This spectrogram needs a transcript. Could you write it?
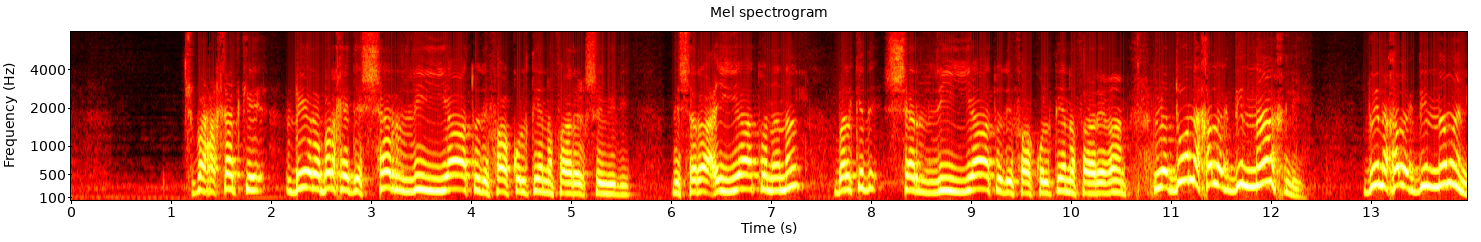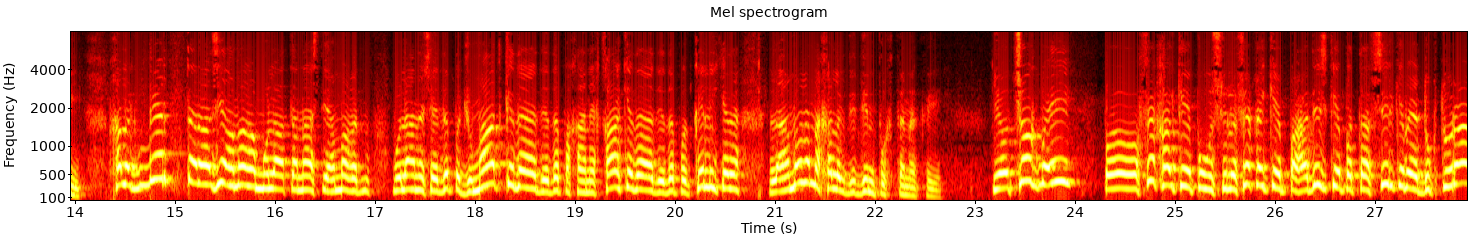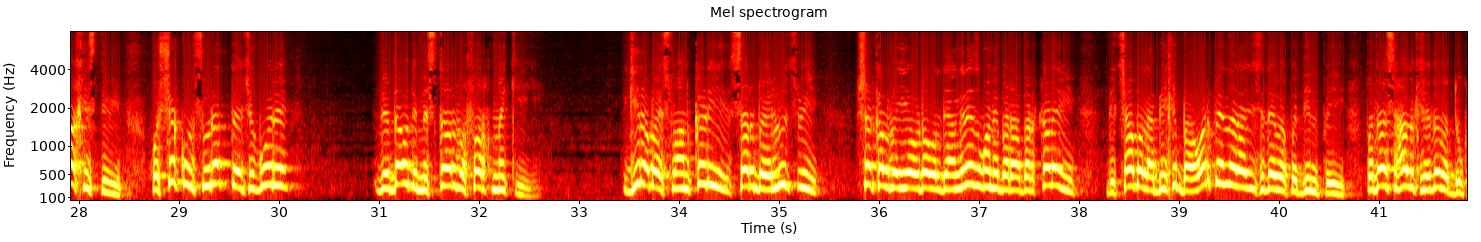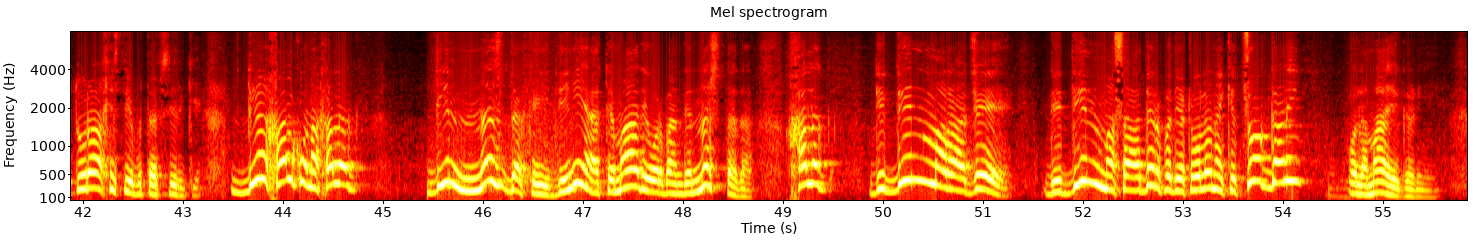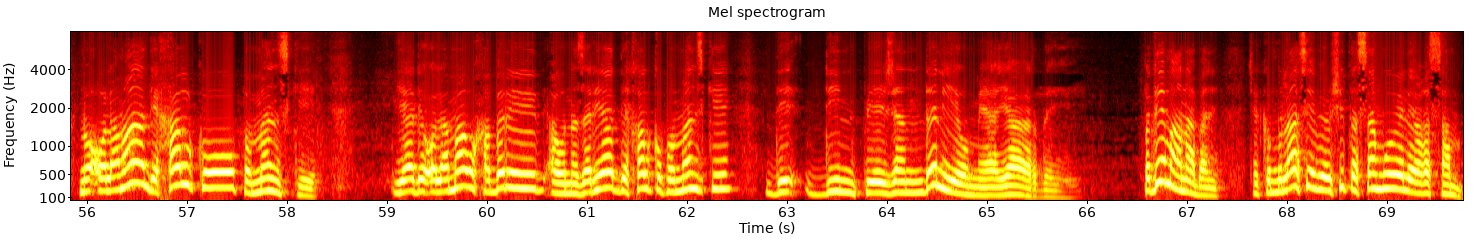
چې په حقیقت کې ډیره برخه د شریعتو د فاکولته نه فارغ شوی دي د شرعیاتو نه نه بلکې د شریعاتو د فاکولټې نه فارغان له دونه خلک دین نه اخلي دوی نه خلک دین نه مني خلک بیرته راځي هغه مولا ته ناست دي هغه مولا نه شه د په جماعت کې ده د په خانقاه کې ده د په کلی کې ده لا هغه نه خلک د دین پښتنه کوي یو څوک به په فقه کې په اصول فقه کې په حدیث کې په تفسیر کې به دکتورا اخیستي وي خو شکل صورت ته چې ګوره د داو د مستر به فرق نه کیږي ګیره به سوان کړي سر به لوڅ وي شکل به یو ډول د انګريز غونې برابر کړي د چا بل به باور پې نه راځي چې دا په دین پي په داس حال کې دا ډاکټورا اخیستي په تفسیر کې د خلکو نه خلک دین نزد کوي دینی اعتماد ور باندې نشته ده خلک د دین مراجع د دین مصادر په دې ټولنه کې څوک غني علما یې غني نو علما د خلکو په منځ کې یا د علماو خبرې او نظریات د خلکو په منځ کې د دین پیژندنې یو معیار دی په دې معنی باندې چې کوم لاسي یو شی ته سم ویل هغه سم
